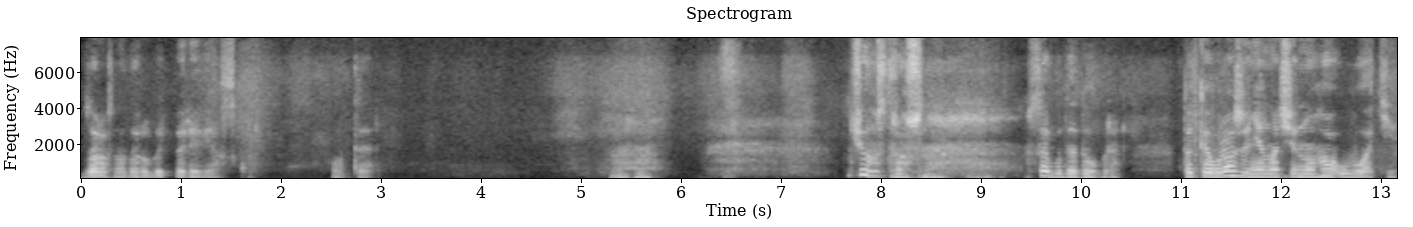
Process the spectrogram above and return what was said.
зараз треба робити перев'язку. Оте. Ага. Нічого страшного. Все буде добре. Таке враження, наче нога у ваті.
